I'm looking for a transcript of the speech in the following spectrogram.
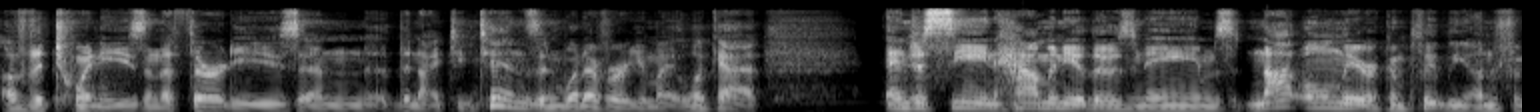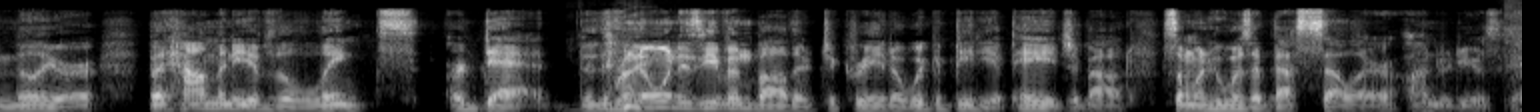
of the 20s and the 30s and the 1910s and whatever you might look at and just seeing how many of those names not only are completely unfamiliar, but how many of the links are dead. Right. No one has even bothered to create a Wikipedia page about someone who was a bestseller 100 years ago.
